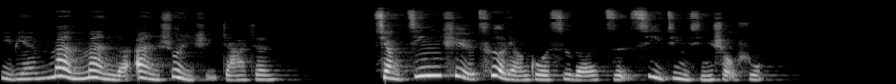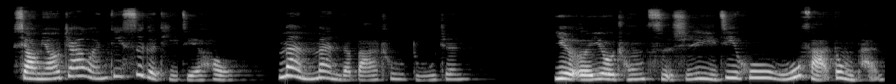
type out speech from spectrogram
一边慢慢地按顺序扎针。像精确测量过似的仔细进行手术。小苗扎完第四个体结后，慢慢地拔出毒针。夜蛾幼虫此时已几乎无法动弹。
